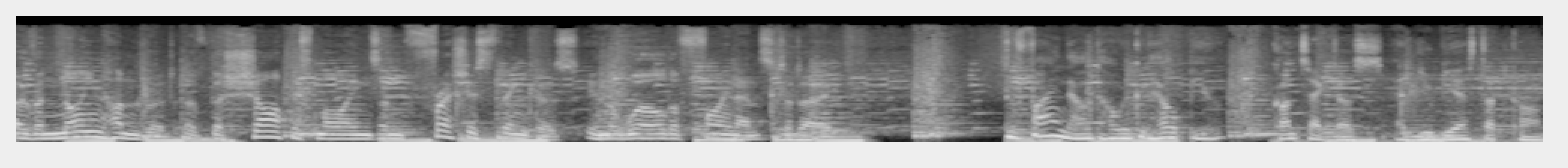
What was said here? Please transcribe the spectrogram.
Over 900 of the sharpest minds and freshest thinkers in the world of finance today. To find out how we could help you, contact us at ubs.com.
